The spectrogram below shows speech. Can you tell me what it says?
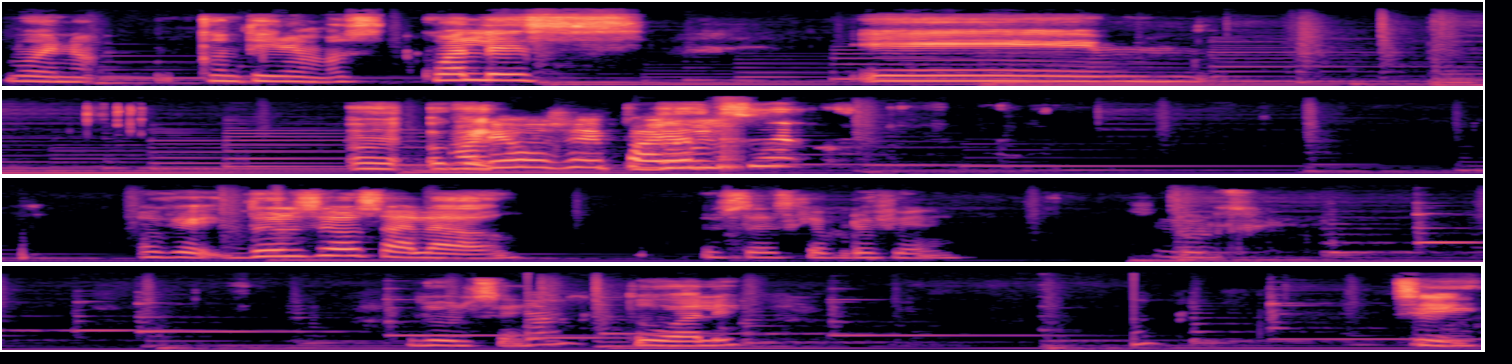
Bueno, continuemos. ¿Cuál es. eh, o- ok, María José, para. ¿Dulce? Ok, ¿dulce o salado? ¿Ustedes qué prefieren? Dulce. Dulce. ¿Tú vale? Sí.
